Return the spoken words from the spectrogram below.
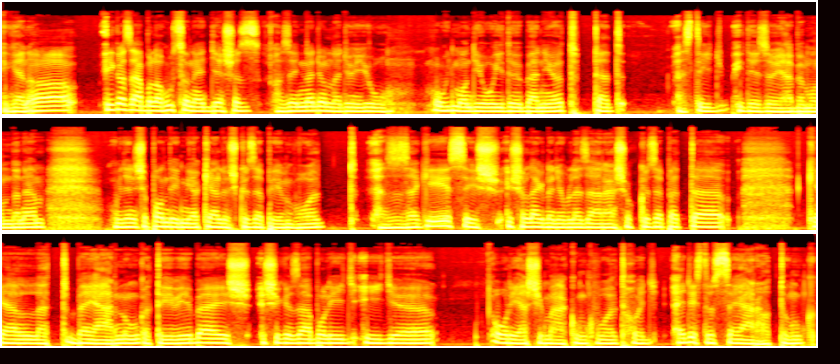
Igen, a, igazából a 21-es az, az egy nagyon-nagyon jó, úgymond jó időben jött, tehát ezt így idézőjelben mondanám, ugyanis a pandémia kellős közepén volt ez az egész, és, és a legnagyobb lezárások közepette kellett bejárnunk a tévébe, és, és igazából így, így óriási mákunk volt, hogy egyrészt összejárhattunk,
